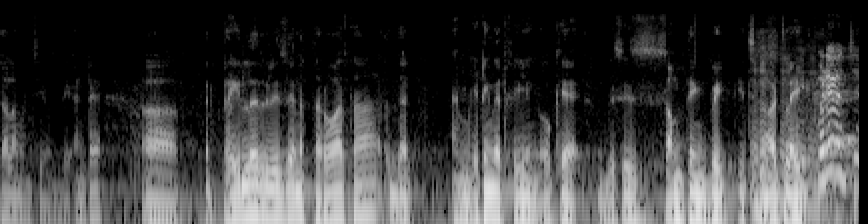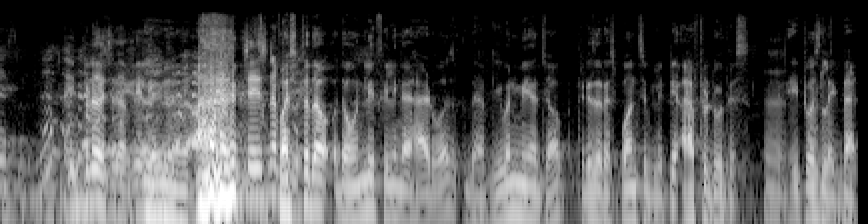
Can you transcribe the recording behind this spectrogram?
చాలా మంచిగా ఉంది అంటే ట్రైలర్ రిలీజ్ అయిన తర్వాత that I'm getting that feeling okay this is something big it's not like ఇప్పుడే వచ్చేసిందా ఇప్పుడే వచ్చింది ఫీలింగ్ చేసినప్పుడు first the the only feeling I had was they have given me a job. It is a responsibility. I have to do this. It was like that.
